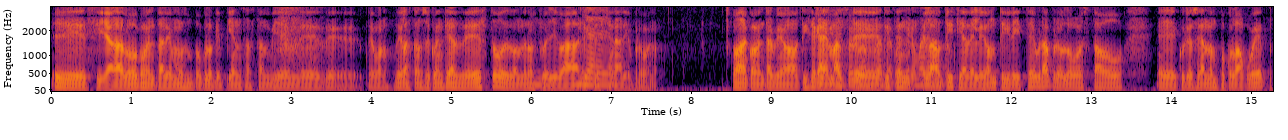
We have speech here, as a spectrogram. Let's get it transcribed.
Eh, sí, ahora luego comentaremos un poco lo que piensas también de, de, de, bueno, de las consecuencias de esto, de dónde nos puede llevar Mm, Ya, este ya. escenario, pero bueno. Vamos a comentar primero la noticia, Sí, que sí, sí, además perdón, eh, cuenta, dicen cuenta, la noticia de león, tigre y cebra, pero luego he estado eh, curioseando un poco la web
